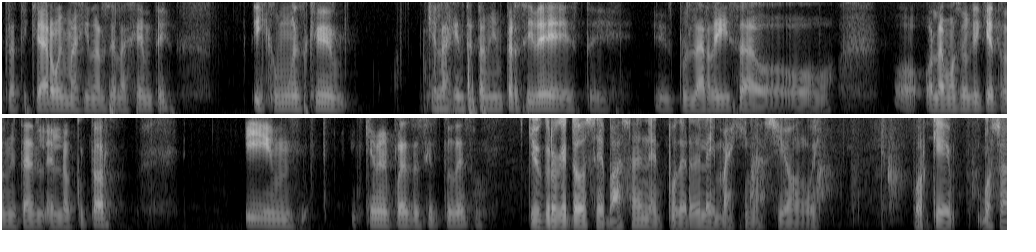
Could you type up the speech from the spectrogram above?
platicar o imaginarse a la gente. Y cómo es que que la gente también percibe este, eh, pues la risa o, la emoción que quiere transmitir el, locutor. ¿Y qué me puedes decir tú de eso? Yo creo que todo se basa en el poder de la imaginación, güey. Porque, o sea,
